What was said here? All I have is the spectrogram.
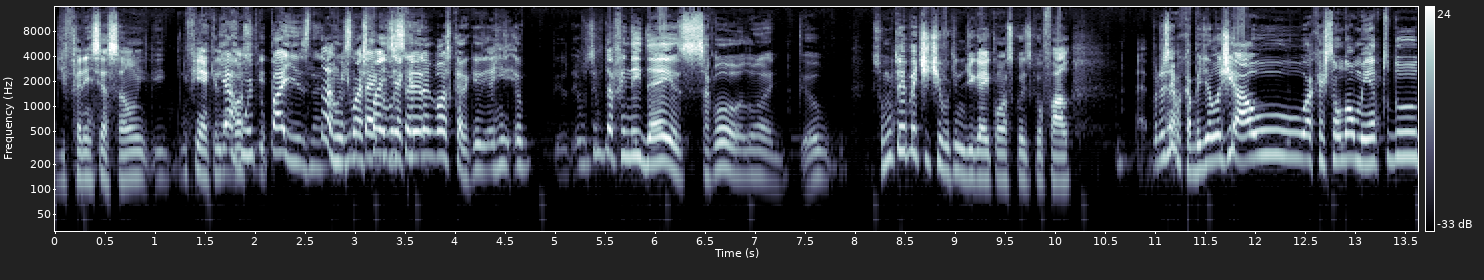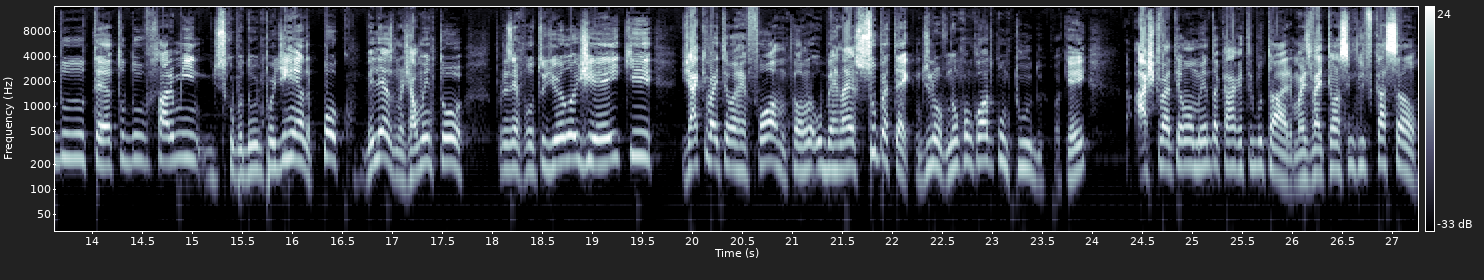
diferenciação. Enfim, aquele e é negócio. ruim que... pro país, né? Não, é ruim demais pro país. É você- aquele negócio, cara, que a gente, eu, eu sempre defendo ideias, sacou, Luan? Eu sou muito repetitivo aqui no Diga aí com as coisas que eu falo. É, Por exemplo, acabei de elogiar o- a questão do aumento do, do teto do salário mínimo, desculpa, do imposto de renda. Pouco, beleza, mas já aumentou. Por exemplo, outro dia eu elogiei que, já que vai ter uma reforma, o Bernard é super técnico. De novo, não concordo com tudo, ok? Acho que vai ter um aumento da carga tributária, mas vai ter uma simplificação.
